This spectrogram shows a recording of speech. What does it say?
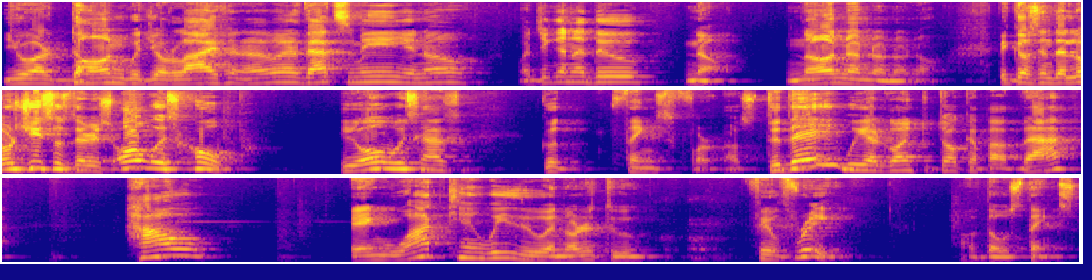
you are done with your life and oh, that's me, you know? What you gonna do? No. No, no, no, no, no. Because in the Lord Jesus there is always hope. He always has good things for us. Today we are going to talk about that. How and what can we do in order to feel free of those things?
